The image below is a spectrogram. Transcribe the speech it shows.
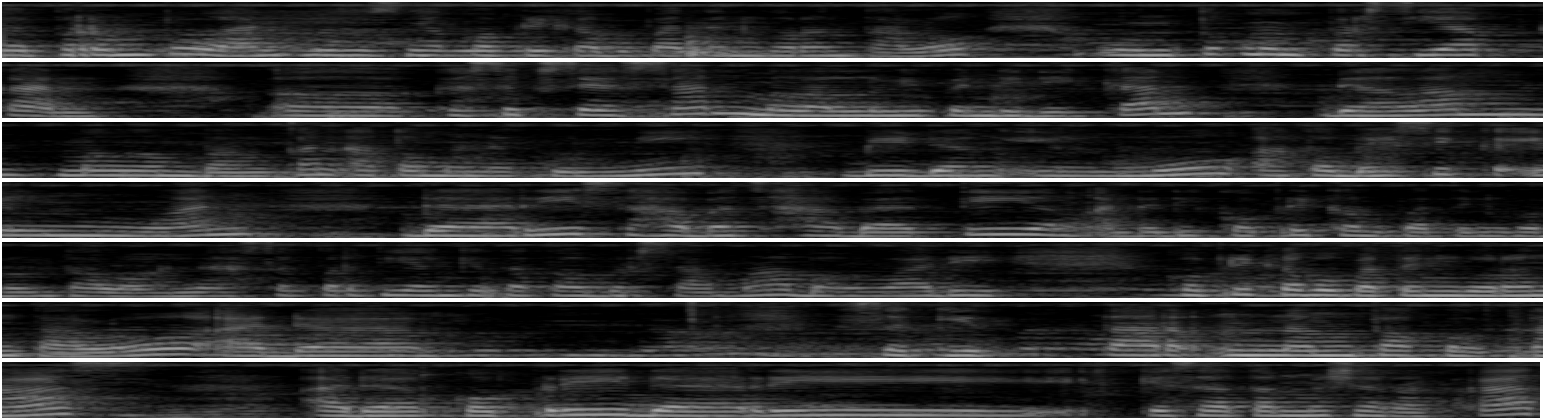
eh, perempuan khususnya Kopri Kabupaten Gorontalo untuk mempersiapkan eh, kesuksesan melalui pendidikan dalam mengembangkan atau menekuni bidang ilmu atau basic keilmuan dari sahabat-sahabati yang ada di Kopri Kabupaten Gorontalo. Nah, seperti yang kita tahu bersama bahwa di Kopri Kabupaten Gorontalo ada sekitar enam fakultas ada kopri dari kesehatan masyarakat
